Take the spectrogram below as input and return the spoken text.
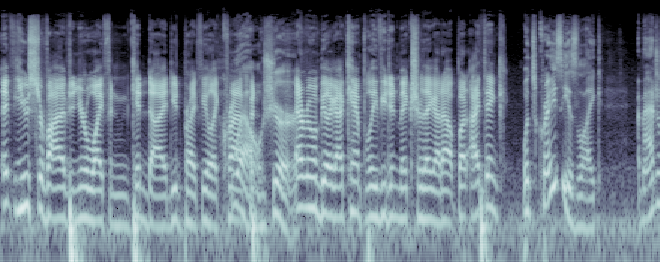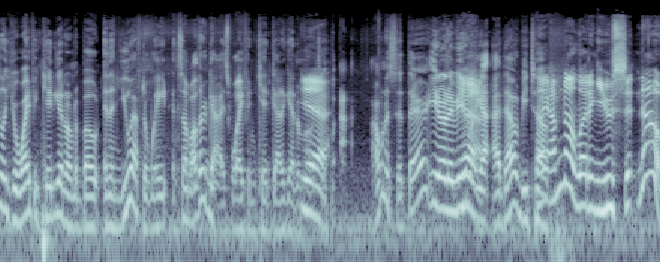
if you survived and your wife and kid died, you'd probably feel like crap. Well, sure. Everyone would be like, I can't believe you didn't make sure they got out. But I think What's crazy is like, imagine like your wife and kid get on a boat, and then you have to wait, and some other guy's wife and kid got to get on. Yeah. Like, I, I want to sit there. You know what I mean? Yeah. Like I, I- that would be tough. like, I'm not letting you sit. No.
